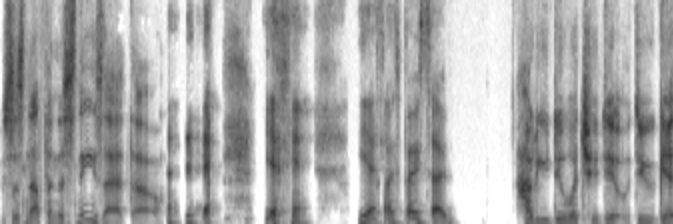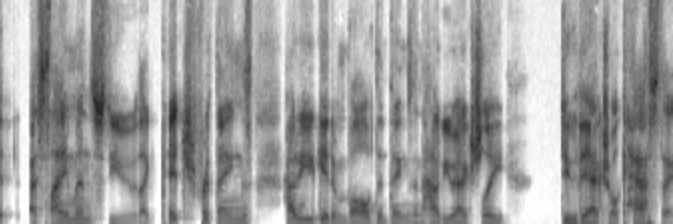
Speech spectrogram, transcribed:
is nothing to sneeze at, though. yeah. Yes, I suppose so. How do you do what you do? Do you get assignments? Do you like pitch for things? How do you get involved in things and how do you actually do the actual casting?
